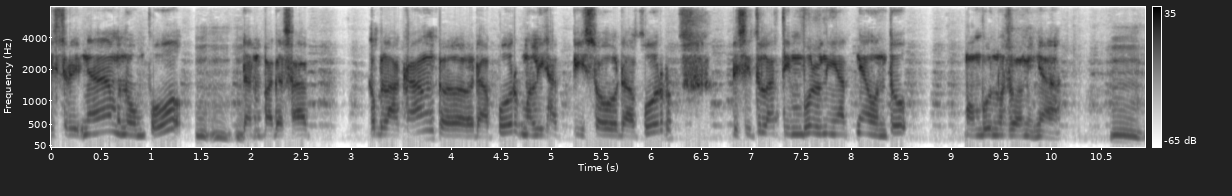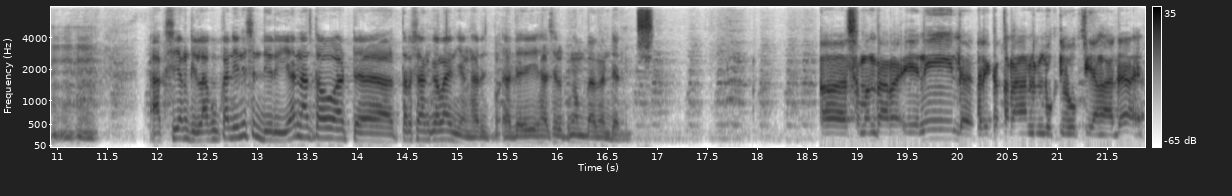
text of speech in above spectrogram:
istrinya menumpuk hmm. dan pada saat ke belakang ke dapur melihat pisau dapur, di situlah timbul niatnya untuk membunuh suaminya. Hmm, hmm, hmm. Aksi yang dilakukan ini sendirian atau ada tersangka lain yang harus dari hasil pengembangan dan? Eh, sementara ini dari keterangan dan bukti-bukti yang ada,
